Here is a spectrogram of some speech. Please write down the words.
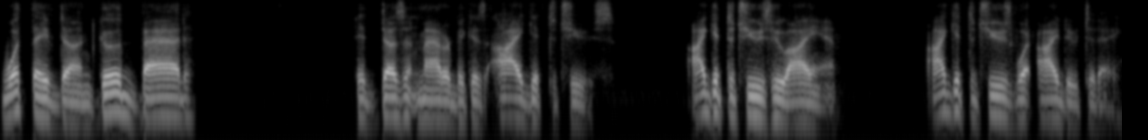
what they've done, good, bad, it doesn't matter because I get to choose. I get to choose who I am. I get to choose what I do today.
